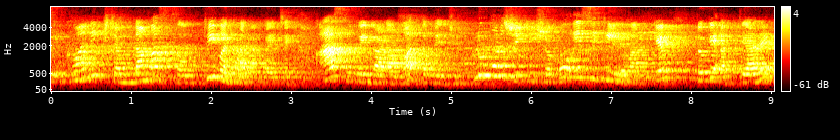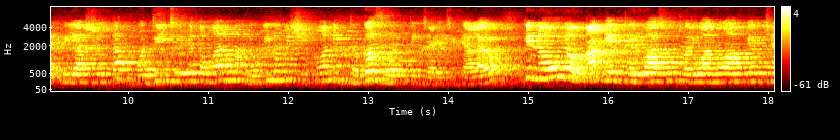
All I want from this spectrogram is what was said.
શીખવાની ક્ષમતામાં સૌથી વધારો થાય છે. આ સમયગાળામાં તમે જેટલું પણ શીખી શકો એ શીખી લેવાનું. કેમ? તો કે અત્યારે ક્રિયાશીલતા વધી છે, એટલે તમારામાં નવી નવી શીખવાની ધગસ વધતી જાય છે. ખ્યાલ આવ્યો? કે નવું નવું, આ કેમ થયું, આ શું થયું, આનું આમ કેમ છે?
